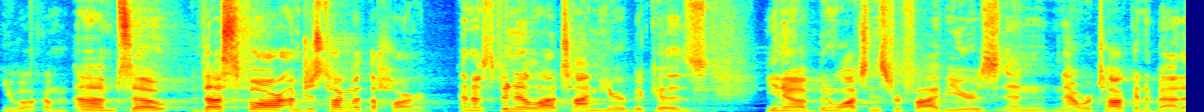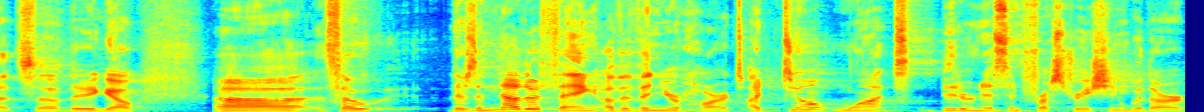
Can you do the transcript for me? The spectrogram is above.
you're welcome. Um, so, thus far, I'm just talking about the heart. And I'm spending a lot of time here because, you know, I've been watching this for five years and now we're talking about it. So, there you go. Uh, so, there's another thing other than your heart. I don't want bitterness and frustration with our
